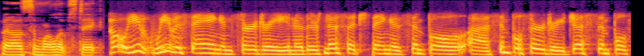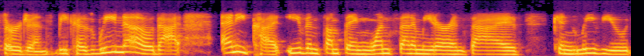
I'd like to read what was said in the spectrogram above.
put on some more lipstick. Oh, we have a saying in surgery. You know, there's no such thing as simple uh, simple surgery, just simple surgeons, because we know that any cut, even something one centimeter in size, can leave you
